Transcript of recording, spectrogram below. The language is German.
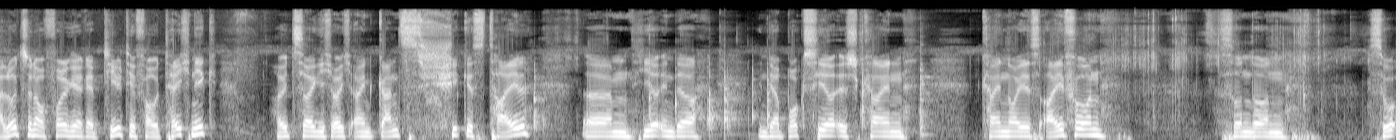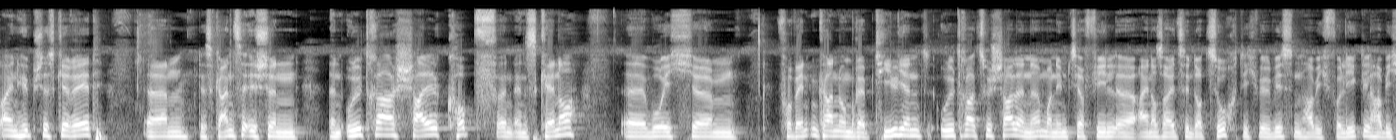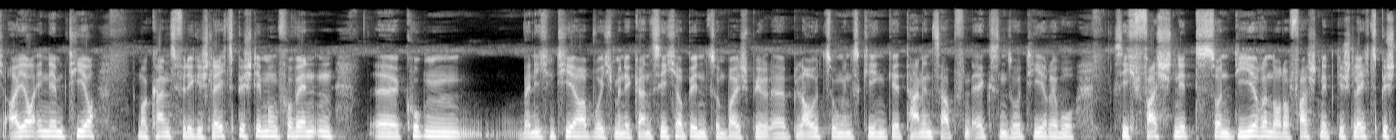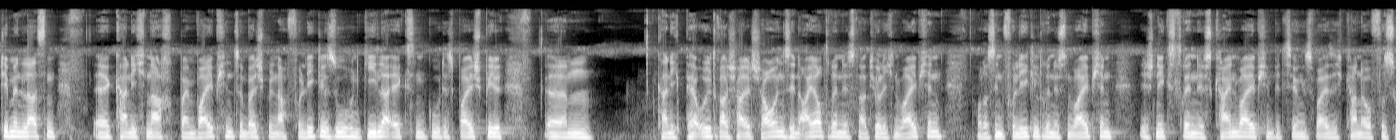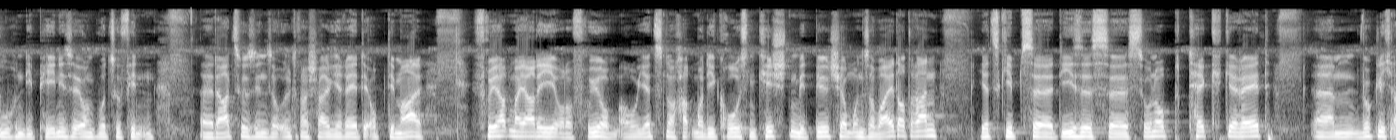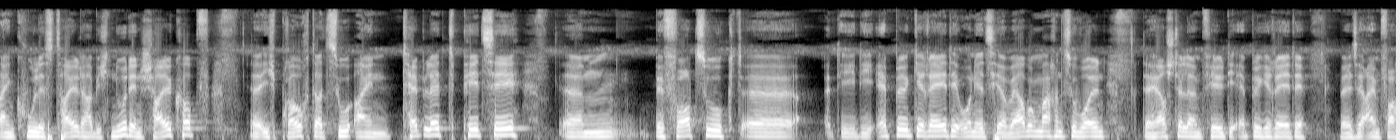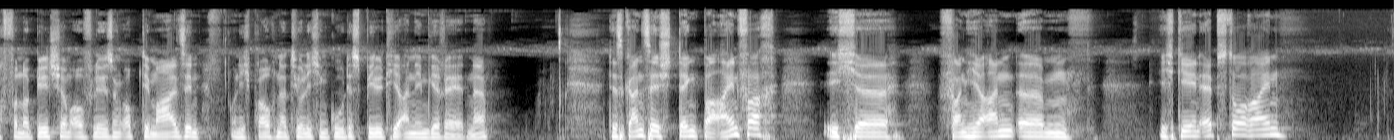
Hallo zu einer Folge Reptil TV Technik. Heute zeige ich euch ein ganz schickes Teil. Ähm, hier in der, in der Box hier ist kein, kein neues iPhone, sondern so ein hübsches Gerät. Ähm, das Ganze ist ein, ein Ultraschallkopf, ein, ein Scanner, äh, wo ich ähm, verwenden kann, um Reptilien ultra zu schallen. Ne? Man nimmt ja viel äh, einerseits in der Zucht. Ich will wissen, habe ich Follikel, habe ich Eier in dem Tier. Man kann es für die Geschlechtsbestimmung verwenden. Äh, gucken, wenn ich ein Tier habe, wo ich mir nicht ganz sicher bin, zum Beispiel äh, Blauzungenskinke, Tannenzapfenechsen, so Tiere, wo sich fast nicht sondieren oder fast nicht geschlechtsbestimmen lassen, äh, kann ich nach beim Weibchen zum Beispiel nach Follikel suchen. Gila-Echsen, gutes Beispiel. Ähm, kann ich per Ultraschall schauen, sind Eier drin, ist natürlich ein Weibchen. Oder sind Follikel drin, ist ein Weibchen, ist nichts drin, ist kein Weibchen, beziehungsweise ich kann auch versuchen, die Penisse irgendwo zu finden. Äh, dazu sind so Ultraschallgeräte optimal. Früher hat man ja die, oder früher, auch jetzt noch, hat man die großen Kisten mit Bildschirm und so weiter dran. Jetzt gibt's äh, dieses äh, Sonoptech-Gerät, ähm, wirklich ein cooles Teil, da habe ich nur den Schallkopf. Äh, ich brauche dazu ein Tablet-PC, ähm, bevorzugt äh, die, die Apple-Geräte, ohne jetzt hier Werbung machen zu wollen. Der Hersteller empfiehlt die Apple-Geräte, weil sie einfach von der Bildschirmauflösung optimal sind. Und ich brauche natürlich ein gutes Bild hier an dem Gerät. Ne? Das Ganze ist denkbar einfach. Ich äh, fange hier an. Ähm, ich gehe in App Store rein,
